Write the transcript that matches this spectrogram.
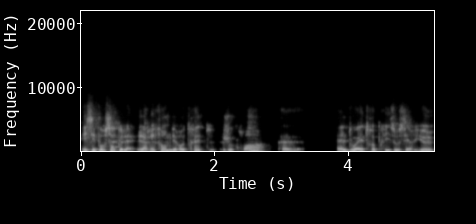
Et c'est pour ça que la, réforme des retraites, je crois, euh, elle doit être prise au sérieux.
